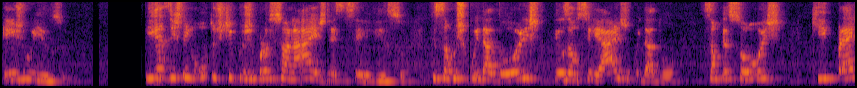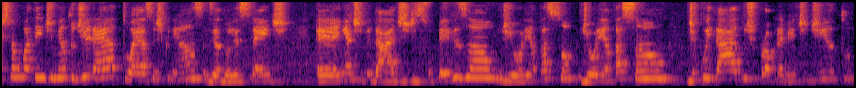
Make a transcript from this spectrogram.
em juízo. E existem outros tipos de profissionais nesse serviço, que são os cuidadores e os auxiliares de cuidador. São pessoas que prestam o atendimento direto a essas crianças e adolescentes é, em atividades de supervisão, de orientação, de orientação, de cuidados propriamente dito,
